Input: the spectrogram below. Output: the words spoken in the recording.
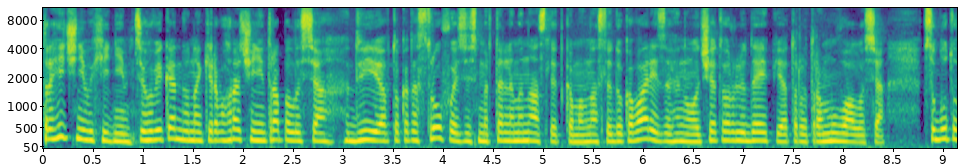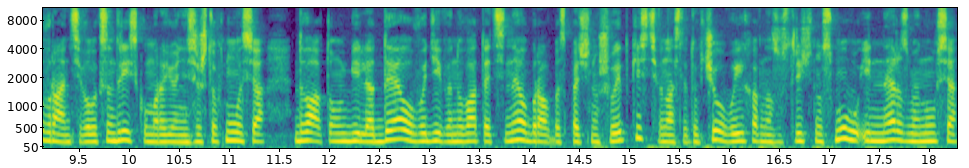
Трагічні вихідні цього вікенду на Кіровоградщині трапилися дві автокатастрофи зі смертельними наслідками. Внаслідок аварії загинуло четверо людей, п'ятеро травмувалося. В суботу вранці в Олександрійському районі зіштовхнулися два автомобіля Део. Водій винуватець не обрав безпечну швидкість, внаслідок чого виїхав на зустрічну смугу і не розминувся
